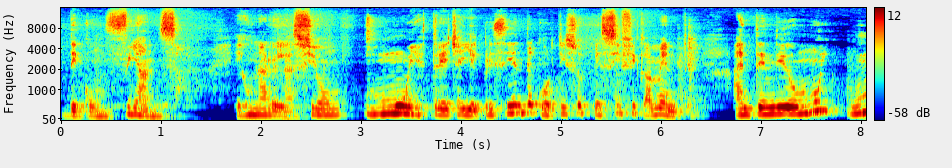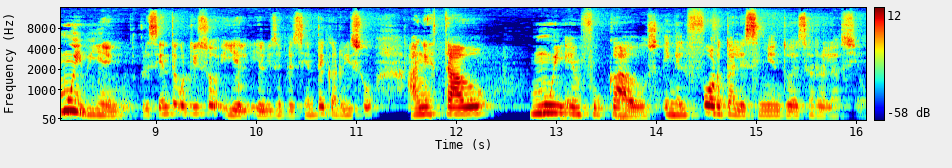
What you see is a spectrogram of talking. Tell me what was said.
de confianza. Es una relación muy estrecha y el presidente Cortizo específicamente ha entendido muy, muy bien. El presidente Cortizo y el, y el vicepresidente Carrizo han estado muy enfocados en el fortalecimiento de esa relación.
